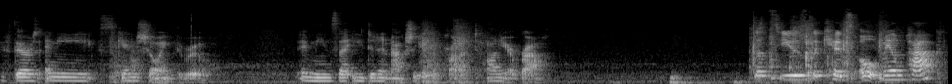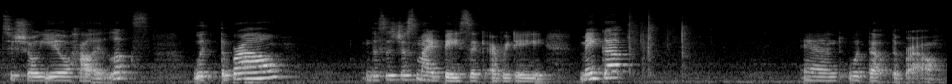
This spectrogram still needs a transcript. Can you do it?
If there's any skin showing through. It means that you didn't actually get the product on your brow. Let's use the Kids Oatmeal Pack to show you how it looks with the brow. This is just my basic everyday makeup and without the brow.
